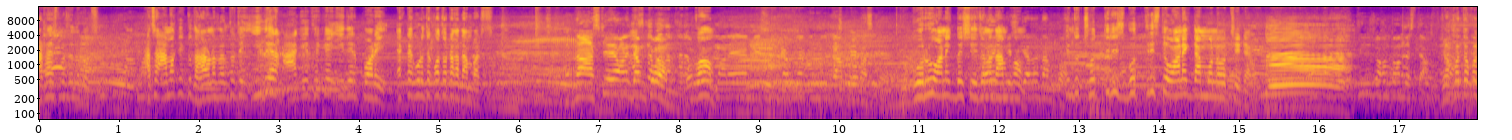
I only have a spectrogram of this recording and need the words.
আঠাশ পর্যন্ত বলছে। আচ্ছা আমাকে একটু ধারণা দেন তো যে ঈদের আগে থেকে ঈদের পরে একটা গরুতে কত টাকা দাম বাড়ছে? না আজকে অনেক দাম কম। কম? মানে গরু অনেক বেশি এই জন্য দাম কম। কিন্তু ছত্রিশ বত্রিশ তো অনেক দাম মনে হচ্ছে এটা। যখন তখন বেচতাম যখন তখন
